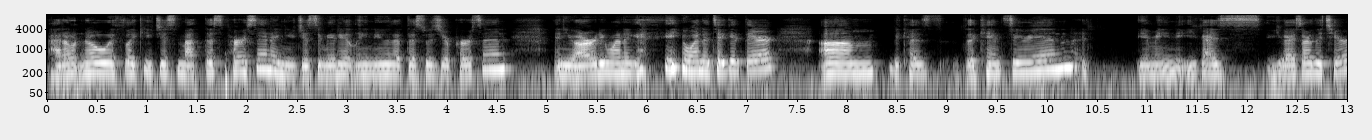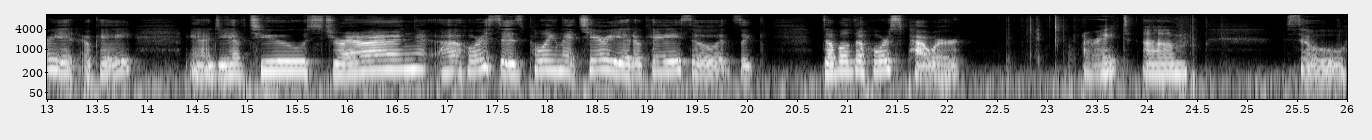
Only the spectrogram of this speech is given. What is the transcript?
I don't know if like you just met this person and you just immediately knew that this was your person and you already want to, you want to take it there um, because the Cancerian, I mean, you guys, you guys are the chariot, okay? And you have two strong uh, horses pulling that chariot, okay? So it's like double the horsepower. All right. Um, so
